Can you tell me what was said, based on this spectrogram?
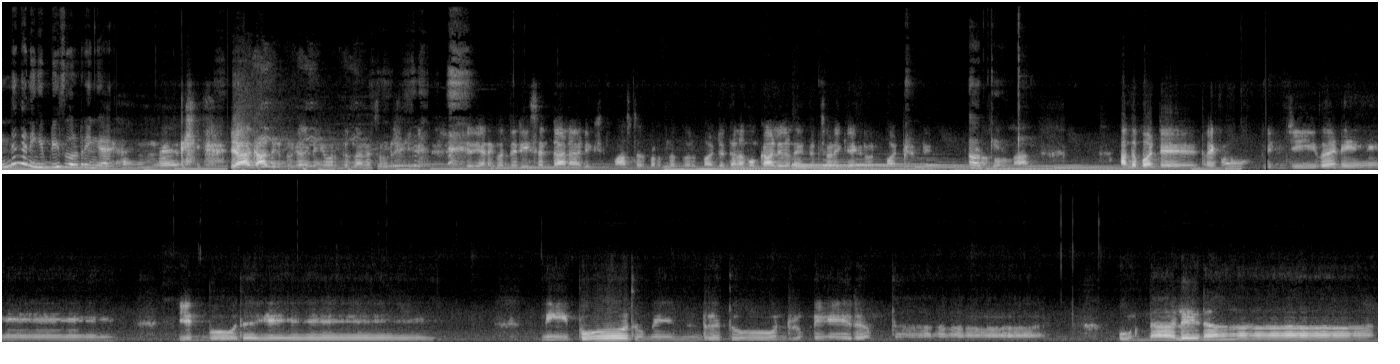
என்னங்க நீங்க இப்படி சொல்றீங்க? யா காத்துக்கிட்டு இருக்காங்க? நீங்க ஒருத்தர் தானே சொல்றீங்க. சரி எனக்கு வந்து ரீசெண்டான அடிக்ஷன் மாஸ்டர் படத்துல இருந்து ஒரு பாட்டு தினமும் காலையில நான் எந்திரிச்சோட கேட்குற ஒரு பாட்டு அப்படின்னு. சொல்லலாம் அந்த பாட்டு ட்ரை பண்ணுவோம். என் ஜீவனே என் போதையே நீ போதும் என்று தோன்றும் நேரம் தான் உன்னாலே நான்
